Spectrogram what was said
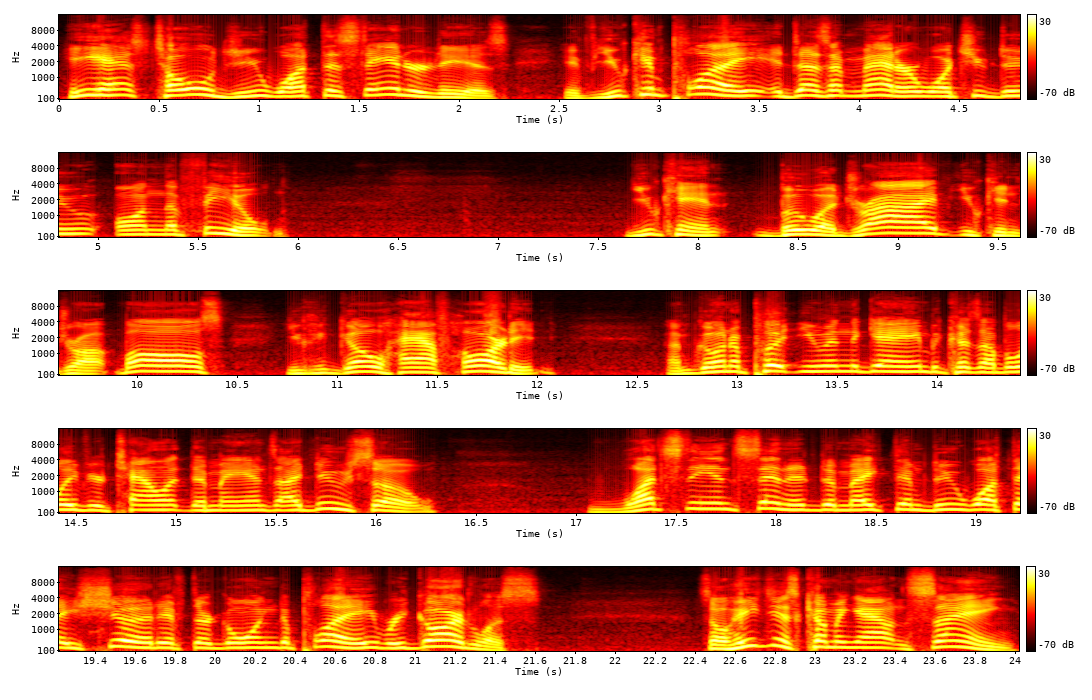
he has told you what the standard is. If you can play, it doesn't matter what you do on the field. You can boo a drive, you can drop balls, you can go half hearted. I'm going to put you in the game because I believe your talent demands I do so. What's the incentive to make them do what they should if they're going to play regardless? So he's just coming out and saying,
